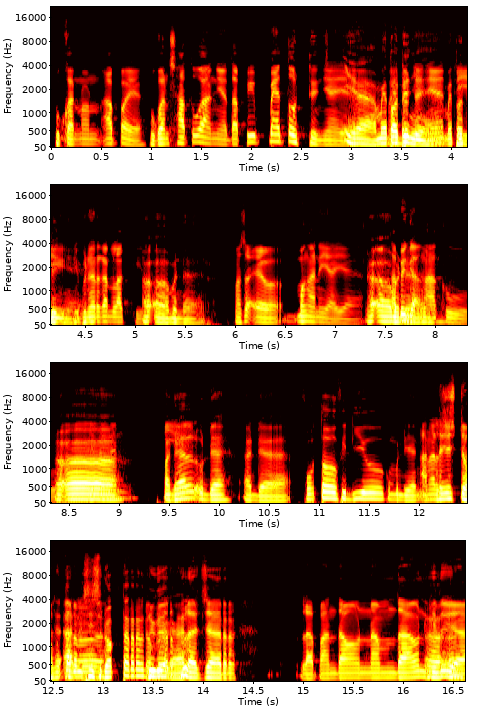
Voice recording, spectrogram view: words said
bukan non apa ya, bukan satuannya tapi metodenya ya. Iya, metodenya, di- metodenya. dibenarkan lagi. Heeh, benar. Masa ya menganiaya, Heeh, tapi nggak ngaku. Heeh. Itu kan Padahal iya. udah ada foto, video, kemudian analisis dokter, analisis dokter, dokter juga kan. belajar 8 tahun 6 tahun gitu Heeh. ya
